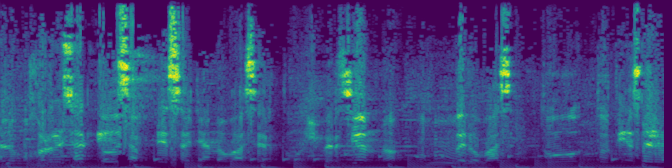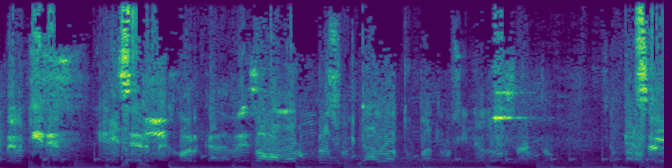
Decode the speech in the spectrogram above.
A lo mejor esa, esa, esa ya no va a ser tu inversión, ¿no? Pero vas, tú, tú tienes que invertir en, en ser mejor cada vez. Para dar un resultado a tu patrocinador. Exacto. O sea, para Exacto.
